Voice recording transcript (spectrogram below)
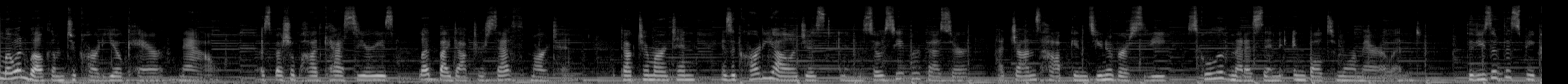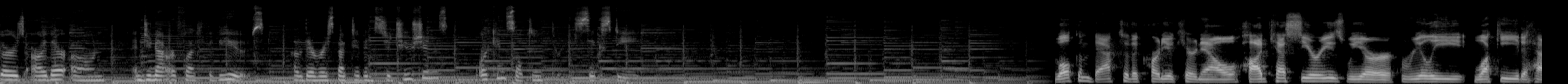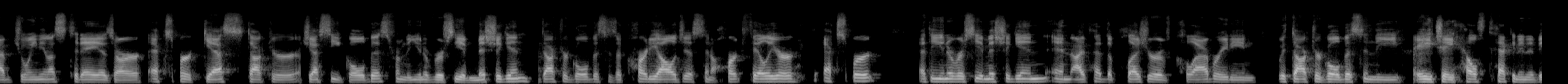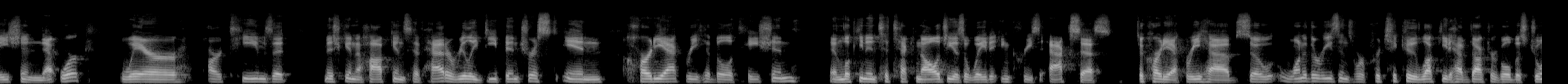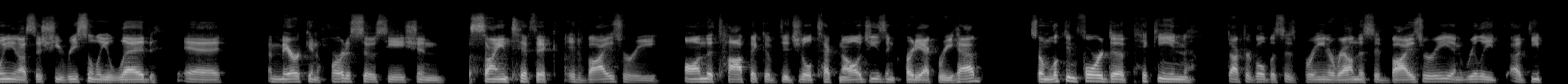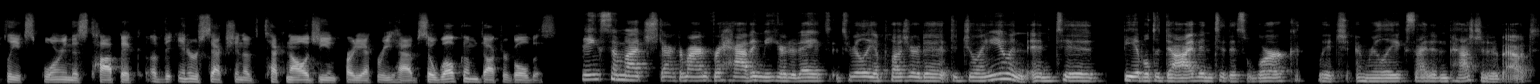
Hello and welcome to Cardio Care Now, a special podcast series led by Dr. Seth Martin. Dr. Martin is a cardiologist and an associate professor at Johns Hopkins University School of Medicine in Baltimore, Maryland. The views of the speakers are their own and do not reflect the views of their respective institutions or Consultant 360. Welcome back to the Cardio Care Now podcast series. We are really lucky to have joining us today as our expert guest, Dr. Jesse Golbus from the University of Michigan. Dr. Golbus is a cardiologist and a heart failure expert at the University of Michigan. And I've had the pleasure of collaborating with Dr. Golbus in the AHA Health Tech and Innovation Network, where our teams at Michigan and Hopkins have had a really deep interest in cardiac rehabilitation and looking into technology as a way to increase access to cardiac rehab. So, one of the reasons we're particularly lucky to have Dr. Golbus joining us is she recently led a American Heart Association scientific advisory on the topic of digital technologies in cardiac rehab. So, I'm looking forward to picking Dr. Golbus's brain around this advisory and really uh, deeply exploring this topic of the intersection of technology and cardiac rehab. So, welcome, Dr. Golbus. Thanks so much, Dr. Martin, for having me here today. It's, it's really a pleasure to, to join you and, and to be able to dive into this work, which I'm really excited and passionate about.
